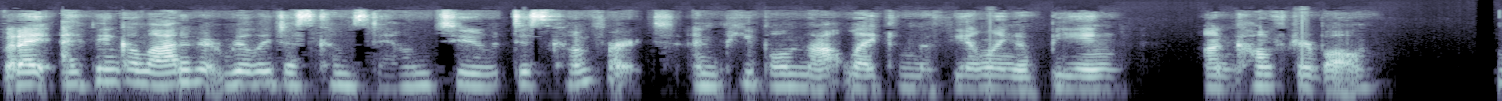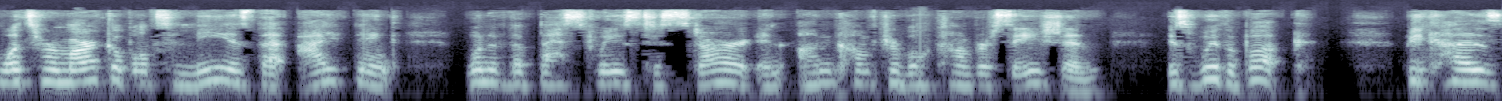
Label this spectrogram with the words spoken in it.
But I, I think a lot of it really just comes down to discomfort and people not liking the feeling of being uncomfortable. What's remarkable to me is that I think one of the best ways to start an uncomfortable conversation is with a book because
